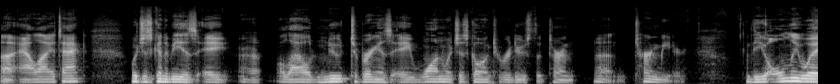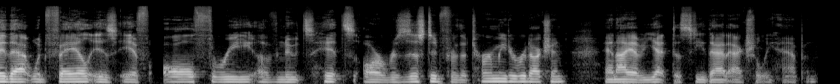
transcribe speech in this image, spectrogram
uh, ally attack, which is going to be his A uh, allowed Gnut to bring his A1, which is going to reduce the turn uh, turn meter. The only way that would fail is if all three of Gnut's hits are resisted for the turn meter reduction, and I have yet to see that actually happen.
